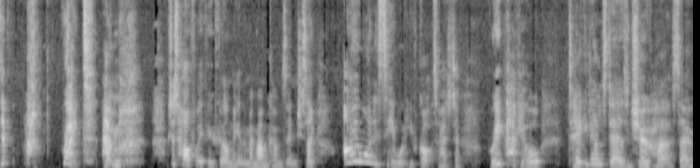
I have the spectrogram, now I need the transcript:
Zip! Right, um, just halfway through filming and then my mum comes in. She's like, I want to see what you've got. So I had to repack it all, take it downstairs and show her. So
